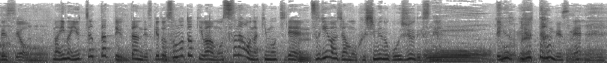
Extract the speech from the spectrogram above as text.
ですよ、うん。まあ、今言っちゃったって言ったんですけど、うん。その時はもう素直な気持ちで、うん。次はじゃあもう節目の50ですね。って言,、ったんですね、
